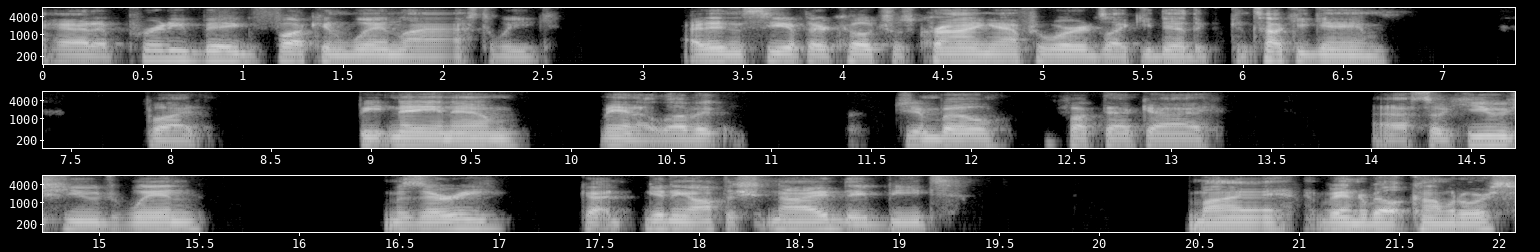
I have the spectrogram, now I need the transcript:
had a pretty big fucking win last week. I didn't see if their coach was crying afterwards like he did the Kentucky game, but beating A and M, man, I love it. Jimbo, fuck that guy. Uh, so huge, huge win. Missouri got getting off the schneid. They beat my Vanderbilt Commodores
